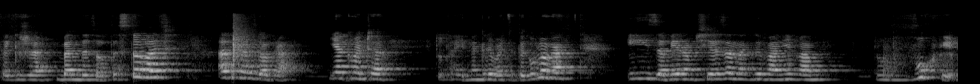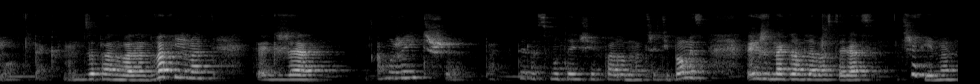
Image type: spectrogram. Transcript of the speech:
także będę to testować. A teraz dobra, ja kończę tutaj nagrywać do tego vloga i zabieram się za nagrywanie Wam dwóch filmów. Tak, mam zaplanowane dwa filmy, także, a może i trzy. Tak, teraz spontanicznie wpadłam na trzeci pomysł, także nagram dla Was teraz trzy filmy.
